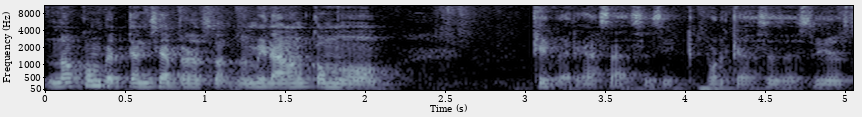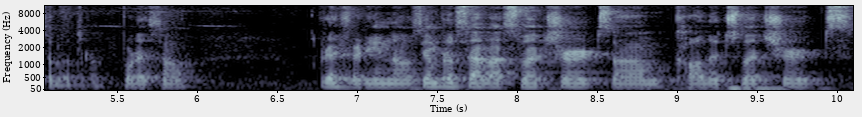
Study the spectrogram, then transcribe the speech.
no competencia, pero lo miraban como, ¿qué vergas haces? ¿Y por qué haces esto y esto y lo otro? Por eso preferí no. Siempre usaba sweatshirts, um, college sweatshirts,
